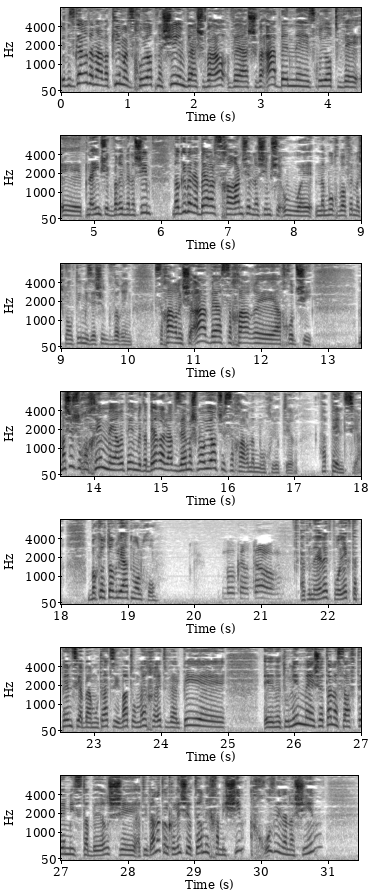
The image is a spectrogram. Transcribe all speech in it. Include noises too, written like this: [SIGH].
במסגרת המאבקים על זכויות נשים והשוואה, והשוואה בין uh, זכויות ותנאים uh, של גברים ונשים, נוהגים לדבר על שכרן של נשים שהוא uh, נמוך באופן משמעותי מזה של גברים. שכר לשעה והשכר uh, החודשי. מה ששוכחים uh, הרבה פעמים לדבר עליו זה המשמעויות של שכר נמוך יותר, הפנסיה. בוקר טוב ליאת מולכו. בוקר טוב. את מנהלת פרויקט הפנסיה בעמותת סביבה תומכת, ועל פי אה, אה, נתונים אה, שאתה נספתם, מסתבר שעתידן הכלכלי של יותר מ-50% מן הנשים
